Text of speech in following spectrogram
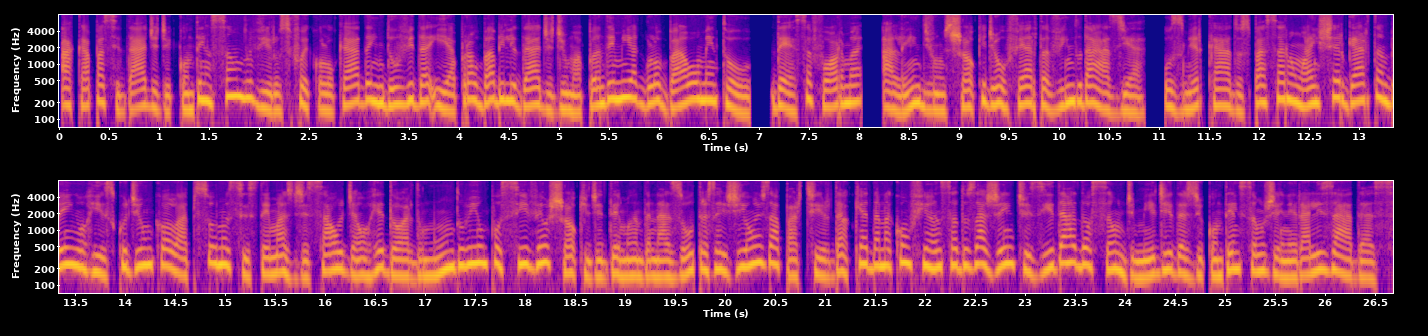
a capacidade de contenção do vírus foi colocada em dúvida e a probabilidade de uma pandemia global aumentou. Dessa forma, além de um choque de oferta vindo da Ásia, os mercados passaram a enxergar também o risco de um colapso nos sistemas de saúde ao redor do mundo e um possível choque de demanda nas outras regiões a partir da queda na confiança dos agentes e da adoção de medidas de contenção generalizadas.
